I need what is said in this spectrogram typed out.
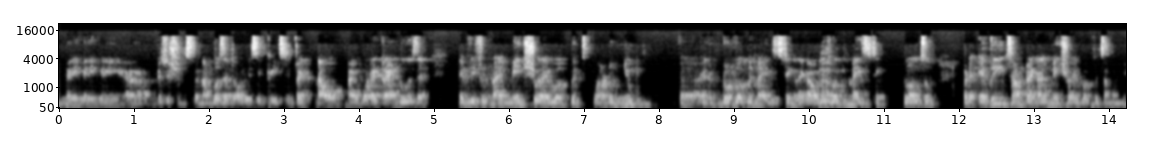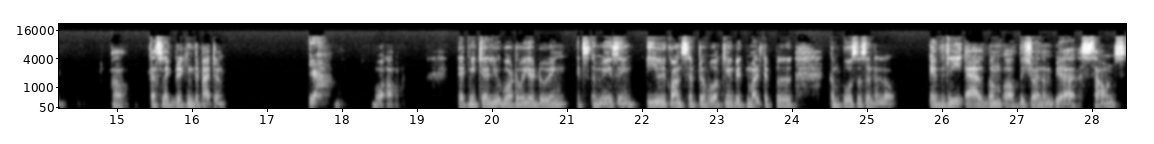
many, many, many uh, musicians. The numbers have always increased. In fact, now I, what I try and do is that every film I make sure I work with one or two new. Uh, I don't- work with my existing. Like I always Wow. work with my existing also, but every soundtrack I'll make sure I work with someone new. Oh, that's like breaking the pattern. Yeah. Wow. Let me tell you, whatever you're doing, it's amazing. Even the concept of working with multiple composers under law. Every album of Bejoy sounds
